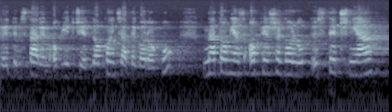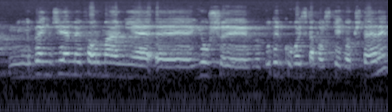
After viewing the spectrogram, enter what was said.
w tym starym obiekcie do końca tego roku. Natomiast od 1 lut- stycznia mm, będziemy formalnie e, już e, w budynku Wojska Polskiego 4.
